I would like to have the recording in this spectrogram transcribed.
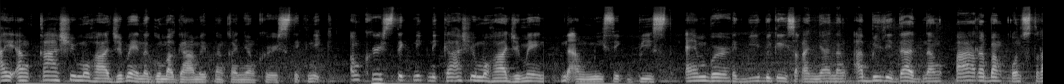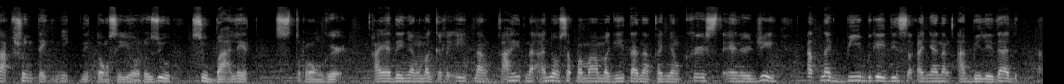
ay ang Kashimo Hajime na gumagamit ng kanyang curse technique. Ang curse technique ni Kashimo Hajime na ang Mythic Beast Ember nagbibigay sa kanya ng abilidad ng parabang construction technique nitong si Yorozu, subalit stronger. Kaya din niyang mag-create ng kahit na ano sa pamamagitan ng kanyang cursed energy at nagbibigay din sa kanya ng abilidad na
